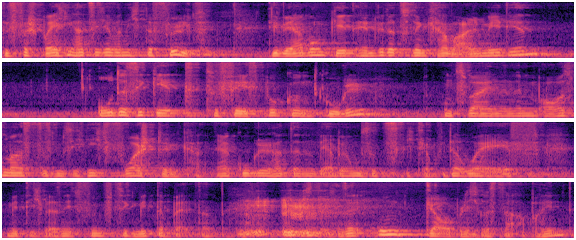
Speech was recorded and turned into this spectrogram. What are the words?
das Versprechen hat sich aber nicht erfüllt. Die Werbung geht entweder zu den Krawallmedien oder sie geht zu Facebook und Google und zwar in einem Ausmaß, das man sich nicht vorstellen kann. Ja, Google hat einen Werbeumsatz, ich glaube, wie der ORF mit, ich weiß nicht, 50 Mitarbeitern. Also unglaublich, was da abrinnt.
